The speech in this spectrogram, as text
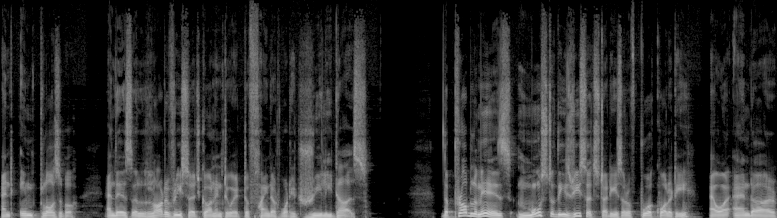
and implausible. And there's a lot of research gone into it to find out what it really does. The problem is, most of these research studies are of poor quality and are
